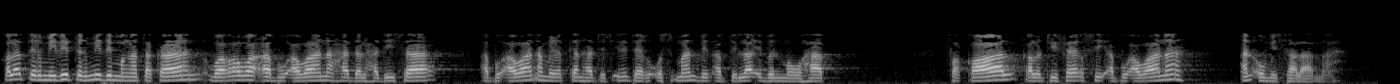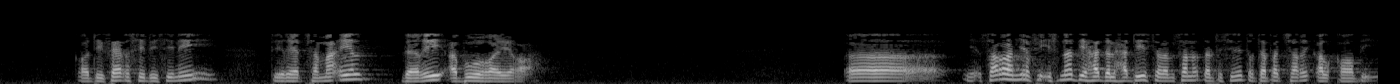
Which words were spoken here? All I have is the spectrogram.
Kalau Tirmidzi, Tirmidzi mengatakan warawa Abu Awana hadal hadisa. Abu Awana meriwayatkan hadis ini dari Utsman bin Abdullah ibn Mauhab. Fakal kalau di versi Abu Awana an Umi Salamah. Kalau di versi di sini diriat Samail dari Abu Hurairah. Uh, Ya, sarahnya fi isnadi hadal hadis dalam sanad hadis ini terdapat Syarik al-Qadi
